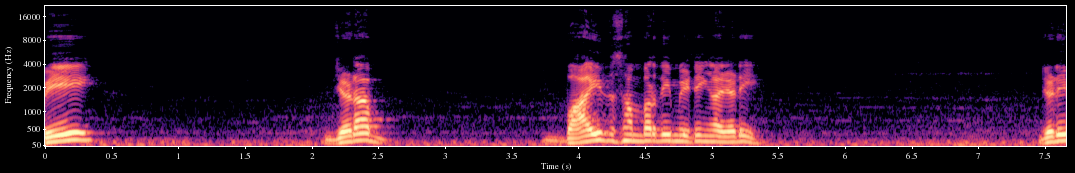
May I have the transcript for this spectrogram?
ਵੀ ਜਿਹੜਾ 22 ਦਸੰਬਰ ਦੀ ਮੀਟਿੰਗ ਆ ਜਿਹੜੀ ਜਿਹੜੀ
